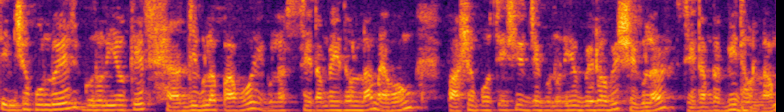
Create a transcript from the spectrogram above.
তিনশো পনেরোয়ের এর গুণনীয়কের যেগুলো পাবো, এগুলার সেট আমরা এ ধরলাম এবং পাঁচশো পঁচিশের যে গুণনীয়ক বের হবে সেগুলার সেট আমরা বি ধরলাম।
